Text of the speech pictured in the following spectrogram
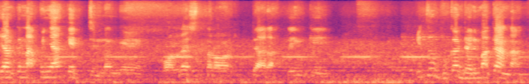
yang kena penyakit jenenge kolesterol darah tinggi. Itu bukan dari makanan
